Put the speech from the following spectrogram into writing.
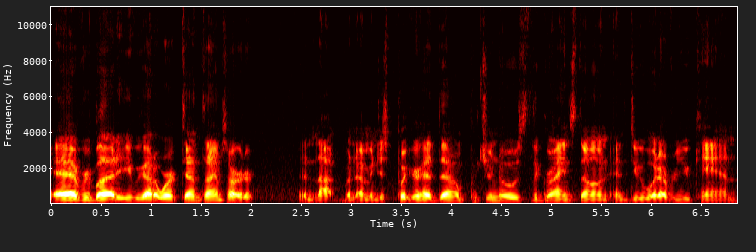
everybody, we got to work ten times harder, and not. But I mean, just put your head down, put your nose to the grindstone, and do whatever you can,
